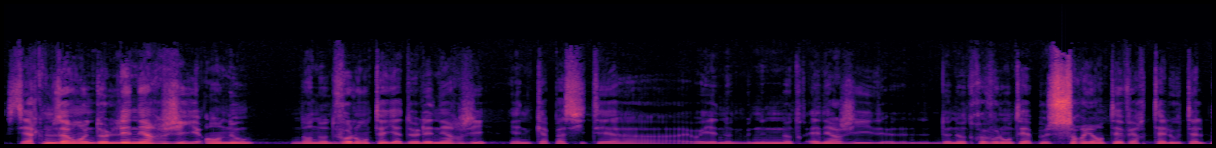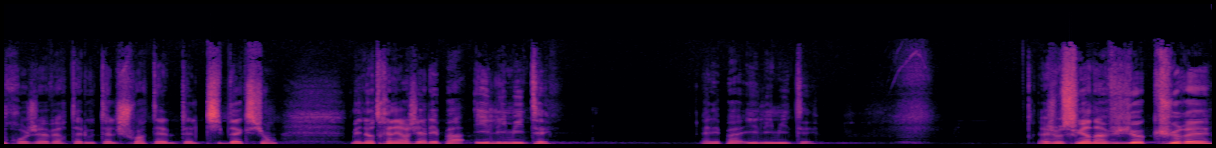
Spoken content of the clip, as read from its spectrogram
C'est-à-dire que nous avons de l'énergie en nous, dans notre volonté, il y a de l'énergie, il y a une capacité à, vous voyez, notre, énergie de notre volonté, elle peut s'orienter vers tel ou tel projet, vers tel ou tel choix, tel ou tel type d'action, mais notre énergie, elle n'est pas illimitée. Elle n'est pas illimitée. je me souviens d'un vieux curé,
